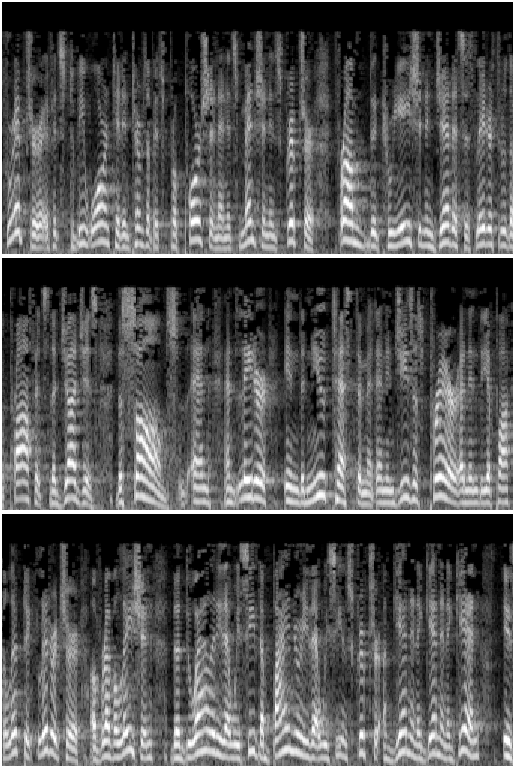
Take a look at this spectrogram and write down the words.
Scripture, if it's to be warranted in terms of its proportion and it's mentioned in Scripture from the creation in Genesis, later through the prophets, the judges, the Psalms, and, and later in the New Testament and in Jesus' prayer and in the apocalyptic literature of Revelation, the duality that we see, the binary that we see in Scripture again and again and again is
